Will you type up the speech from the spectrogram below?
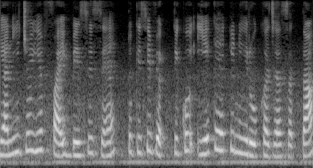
यानी जो ये फाइव बेसिस हैं तो किसी व्यक्ति को ये कह के नहीं रोका जा सकता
